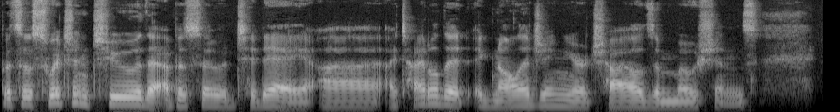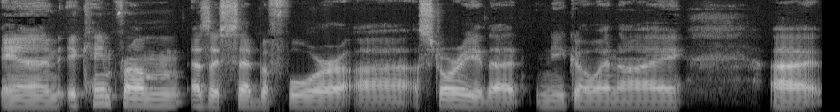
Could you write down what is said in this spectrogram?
But so switching to the episode today, uh, I titled it Acknowledging Your Child's Emotions. And it came from, as I said before, uh, a story that Nico and I uh,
